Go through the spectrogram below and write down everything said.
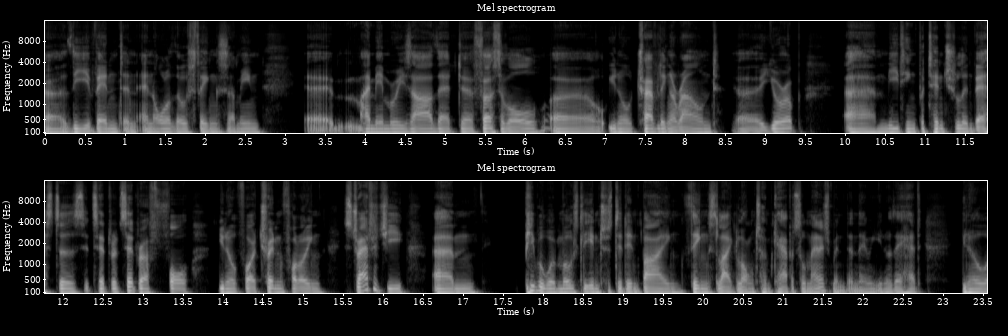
uh, the event and and all of those things. I mean. Uh, my memories are that uh, first of all, uh, you know, traveling around uh, Europe, uh, meeting potential investors, etc., etc., for you know, for a trend following strategy, um, people were mostly interested in buying things like long term capital management, and they you know they had you know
